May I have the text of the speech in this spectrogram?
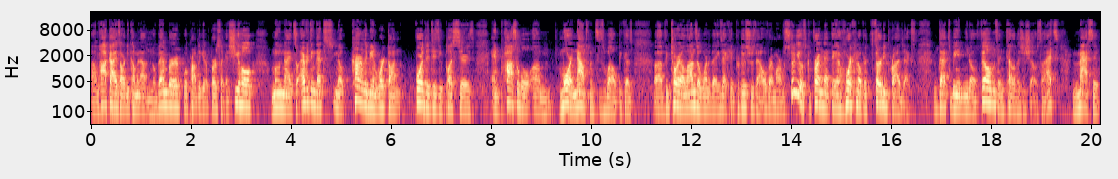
um, Hawkeye is already coming out in November. We'll probably get a first look at She-Hulk, Moon Knight. So everything that's, you know, currently being worked on for the Disney Plus series and possible um, more announcements as well because uh, Victoria Alonso, one of the executive producers that over at Marvel Studios, confirmed that they are working over 30 projects. That's being, you know, films and television shows. So that's massive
